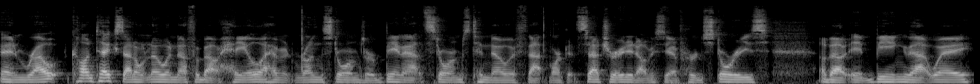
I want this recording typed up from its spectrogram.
and route context. I don't know enough about hail. I haven't run storms or been at storms to know if that market's saturated. Obviously, I've heard stories about it being that way.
